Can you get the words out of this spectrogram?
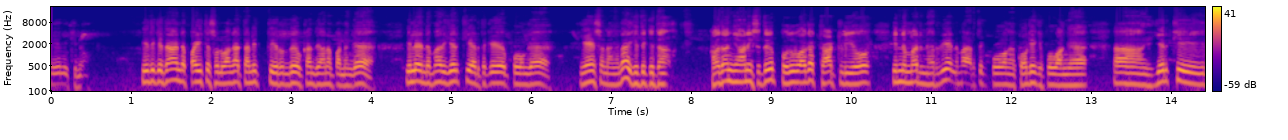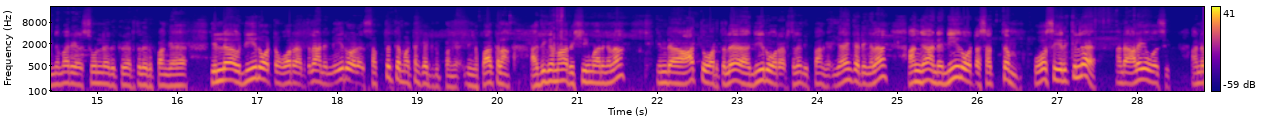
நியமிக்கணும். இதுக்கு தான் இந்த பயிற்சி சொல்லுவாங்க தனித்து இருந்து உட்காந்து தியானம் பண்ணுங்கள் இல்லை இந்த மாதிரி இயற்கை இடத்துக்கு போங்க. ஏன் சொன்னாங்கன்னா இதுக்கு தான். அதுதான் ஞானி சித்தர் பொதுவாக காட்டுலேயோ இந்த மாதிரி நிறைய இந்த மாதிரி இடத்துக்கு போவாங்க குகைக்கு போவாங்க இயற்கை இந்த மாதிரி சூழ்நிலை இருக்கிற இடத்துல இருப்பாங்க. இல்லை நீரோட்டம் ஓடுற இடத்துல அந்த நீரோட சப்தத்தை மட்டும் கேட்டுருப்பாங்க நீங்கள் பார்க்கலாம். அதிகமாக ரிஷிமாருங்கெல்லாம் இந்த ஆற்று ஓரத்தில் நீர் ஓர இடத்துல நிற்பாங்க ஏன் கேட்டிங்களா? அங்கே அந்த நீர் ஓட்ட சத்தம் ஓசை இருக்குல்ல அந்த அலைய ஓசை. அந்த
